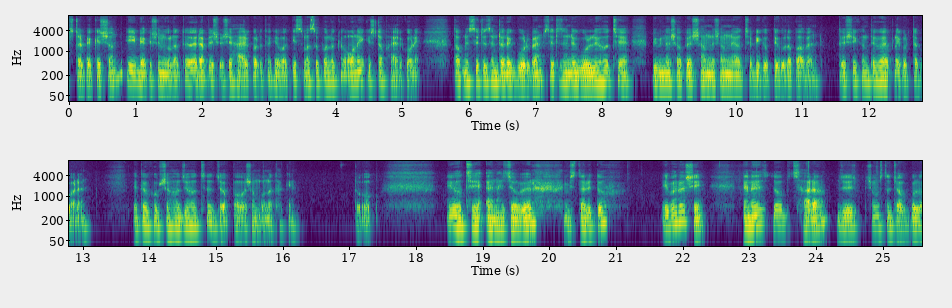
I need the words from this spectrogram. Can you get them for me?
স্টার ভ্যাকেশন এই ভ্যাকেশনগুলোতে এরা বেশি বেশি হায়ার করে থাকে বা ক্রিসমাস উপলক্ষে অনেক স্টাফ হায়ার করে। তো আপনি সিটি সেন্টারে ঘুরবেন। সিটি সেন্টারে ঘুরলে হচ্ছে বিভিন্ন শপের সামনে সামনে হচ্ছে বিজ্ঞপ্তিগুলো পাবেন। তো সেখান থেকেও অ্যাপ্লাই করতে পারেন। এতেও খুব সহজে হচ্ছে জব পাওয়ার সম্ভাবনা থাকে। তো এ হচ্ছে এনআই জবের বিস্তারিত। এবার আসি এনআইএস জব ছাড়া যে সমস্ত জবগুলো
